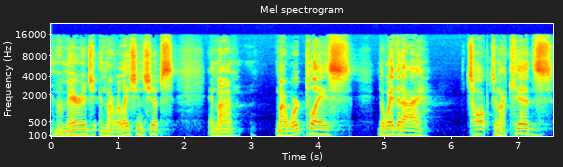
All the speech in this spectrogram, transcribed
In my marriage, in my relationships, in my, my workplace, the way that I talk to my kids,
